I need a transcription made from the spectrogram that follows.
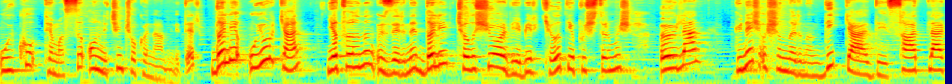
uyku teması onun için çok önemlidir. Dali uyurken yatağının üzerine Dali çalışıyor diye bir kağıt yapıştırmış. Öğlen güneş ışınlarının dik geldiği saatler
